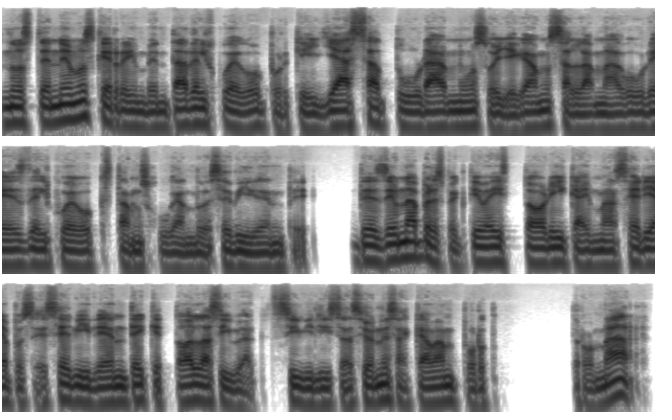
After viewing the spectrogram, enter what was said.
nos tenemos que reinventar el juego porque ya saturamos o llegamos a la madurez del juego que estamos jugando, es evidente desde una perspectiva histórica y más seria, pues es evidente que todas las civilizaciones acaban por tronar.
